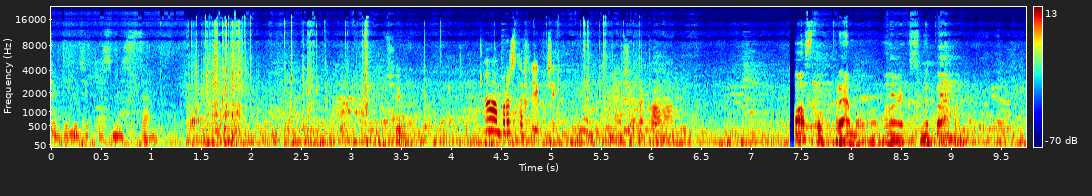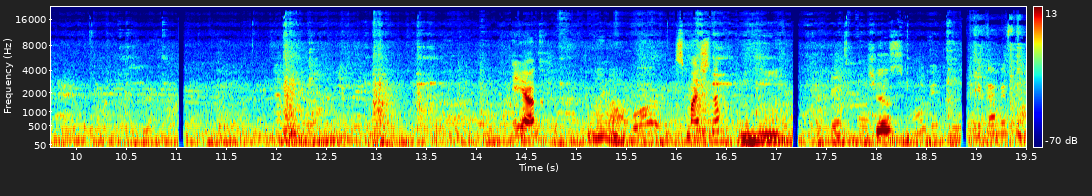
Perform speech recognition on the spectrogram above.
чи будуть якісь місця. А, просто хлібчик. Нічого такого. Масло кремове, воно як сметана. І як? Смачно? Угу. Окей. Cheers. Цікавий смак.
